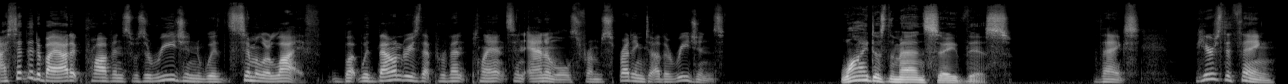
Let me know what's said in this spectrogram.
I said that a biotic province was a region with similar life, but with boundaries that prevent plants and animals from spreading to other regions. Why does the man say this? Thanks. Here's the thing.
